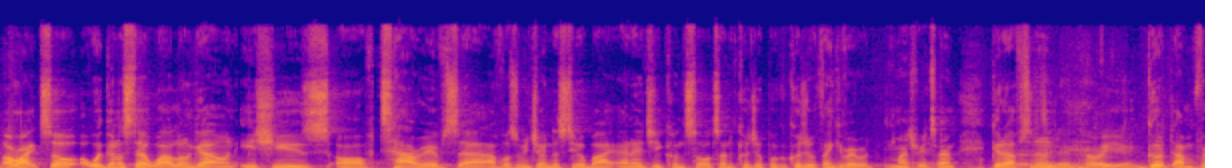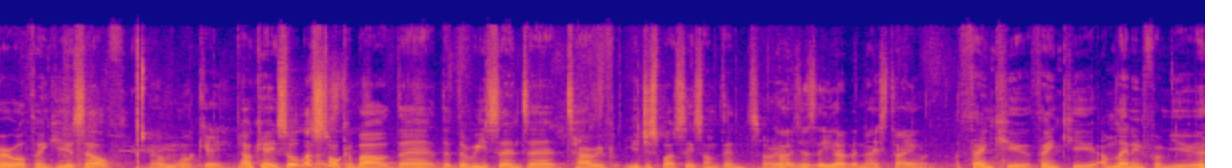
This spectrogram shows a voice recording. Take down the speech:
All right, so we're going to stay a while longer on issues of tariffs. Uh, I've also been joined studio by energy consultant Kojo Poku. Kojo, thank you very much for your time. Good, Good afternoon. afternoon. How are you? Good. I'm very well, thank you. Yourself? I'm okay. Okay, so let's talk about the, the, the recent uh, tariff. You're just about to say something? Sorry. No, just that you have a nice tie on. Thank you, thank you. I'm learning from you.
